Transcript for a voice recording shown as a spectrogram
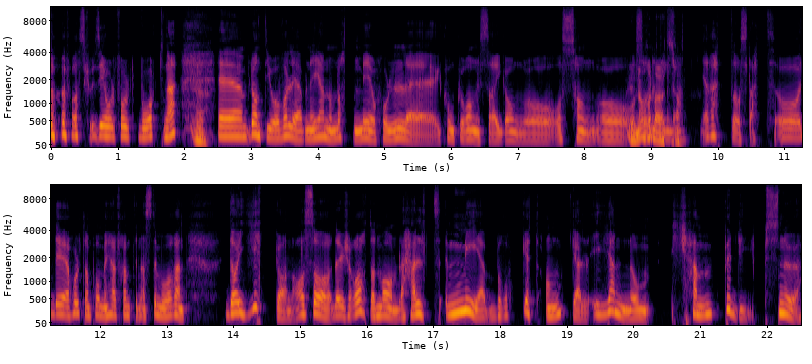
hva skal vi si, holdt folk våkne ja. eh, blant de overlevende gjennom natten med å holde konkurranser i gang og, og sang og, og sånne ting. da. Rett og slett. Og det holdt han på med helt frem til neste morgen. Da gikk han altså, det er jo ikke rart at mannen ble helt, med brukket ankel gjennom kjempedyp snø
